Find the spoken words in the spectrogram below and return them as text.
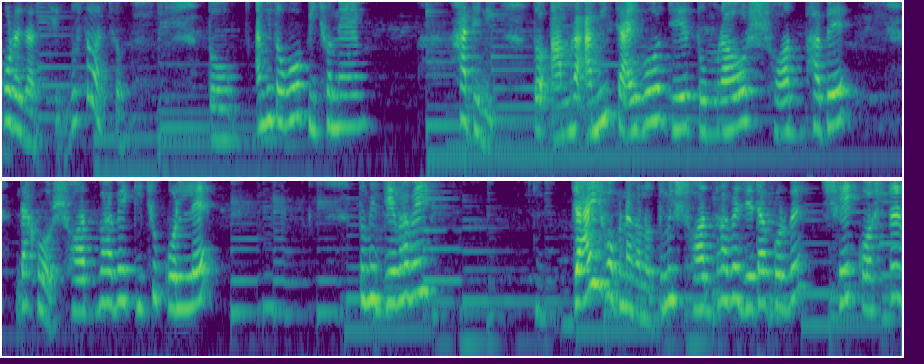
করে যাচ্ছি, বুঝতে পারছ? তো আমি তবুও পিছনে হাঁটিনি। তো আমরা, আমি চাইব যে তোমরাও সৎভাবে, দেখো, সৎভাবে কিছু করলে তুমি যেভাবেই যাই হোক না কেন, তুমি সৎভাবে যেটা করবে, সেই কষ্টের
